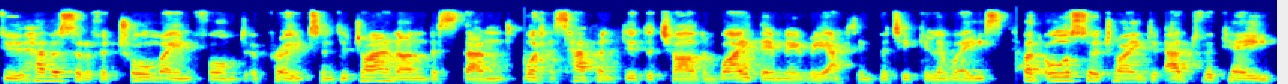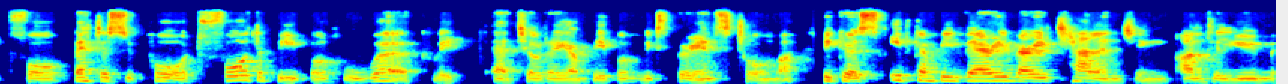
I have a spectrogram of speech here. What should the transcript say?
to have a sort of a trauma informed approach and to try and understand what has happened to the child and why they may react in particular ways, but also trying to advocate for better support for the people who work with uh, children, young people who experience trauma, because it can be very, very challenging until you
